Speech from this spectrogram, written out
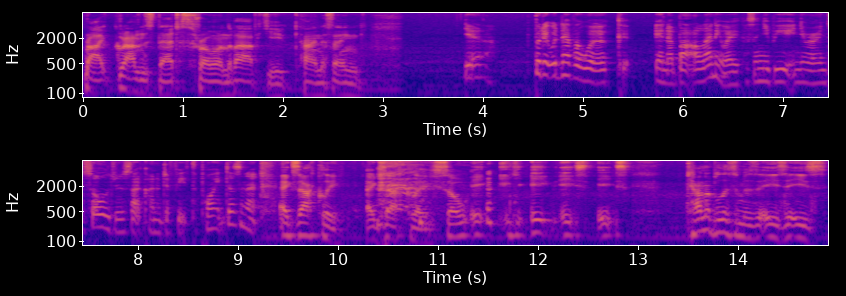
right, Grand's dead, throw on the barbecue kind of thing. Yeah. But it would never work in a battle anyway, because then you'd be eating your own soldiers. That kind of defeats the point, doesn't it? Exactly, exactly. so it, it, it it's it's cannibalism is is is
